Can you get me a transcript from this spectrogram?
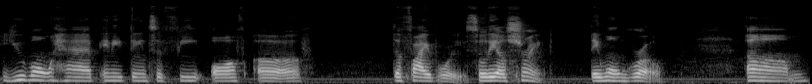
you won't have anything to feed off of the fibroids. So they'll shrink. They won't grow. Um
